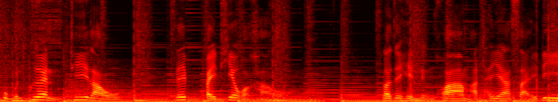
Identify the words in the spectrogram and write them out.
กลุ่มเพื่อนๆที่เราได้ไปเที่ยวกับเขา เราจะเห็นถึงความอัธยาศัยดี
